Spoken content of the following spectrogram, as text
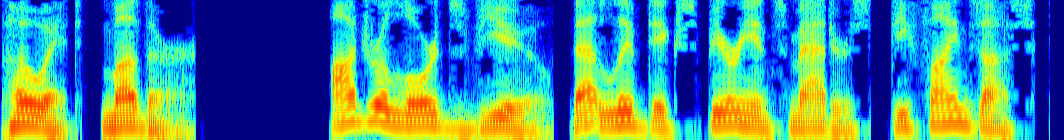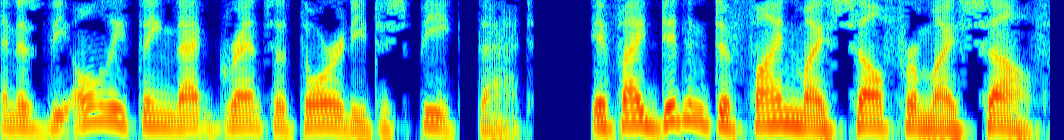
poet, mother. Audre Lorde's view, that lived experience matters, defines us, and is the only thing that grants authority to speak, that, "...if I didn't define myself for myself,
